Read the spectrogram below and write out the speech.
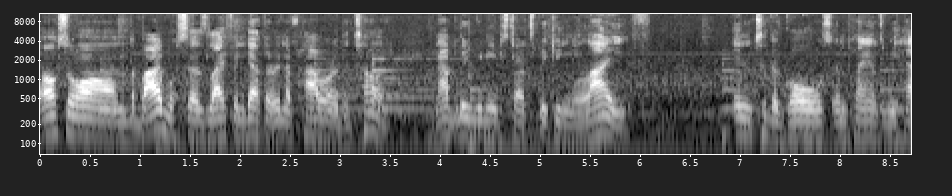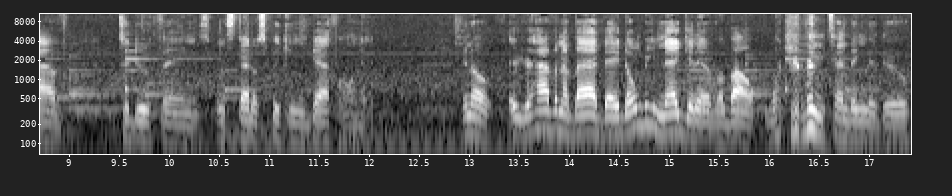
Also, um, the Bible says life and death are in the power of the tongue. And I believe we need to start speaking life into the goals and plans we have to do things instead of speaking death on it. You know, if you're having a bad day, don't be negative about what you're intending to do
